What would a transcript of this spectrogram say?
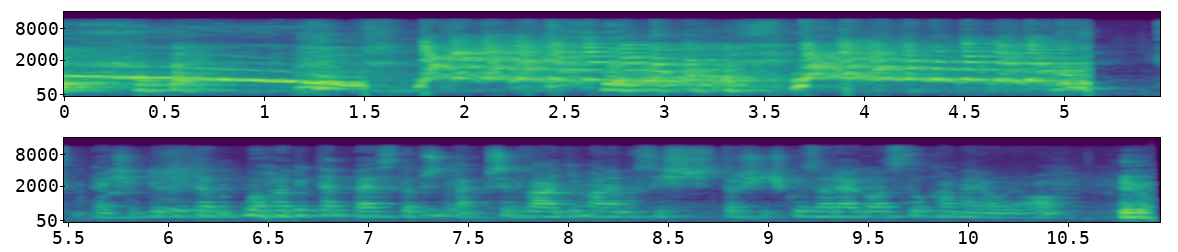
Takže kdyby to mohl být ten pes, dobře, tak předvádím, ale musíš trošičku zareagovat s tou kamerou, jo? Jo.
